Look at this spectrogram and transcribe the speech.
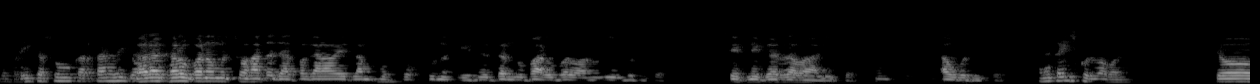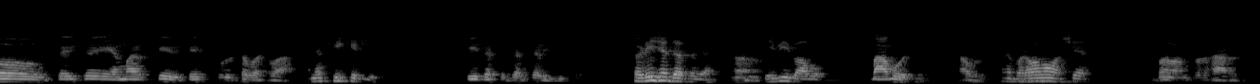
કશું કરતા નથી? ઘરે ખરું પણ અમે છ સાત હજાર પગાર આવે એટલે પોખતું નથી ઘરનું ભાડું ભરવાનું ને એવું બધું છે. શેઠની ઘર રવા આલ્યું છે. આવું બધું છે. અને કઈ સ્કૂલમાં ભણે છે? તો કઈ કઈ એમાં કેવી રીતે સ્કૂલ છે વટવા? અને ફી કેટલી છે? ફી દસ હજાર ચડી ગઈ છે. ચડી છે દસ હજાર? હા. બેબી બાબો. બાબો છે આવડો. અને ભણવામાં હોશિયાર? ભણવાનું થોડું સારું છે.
